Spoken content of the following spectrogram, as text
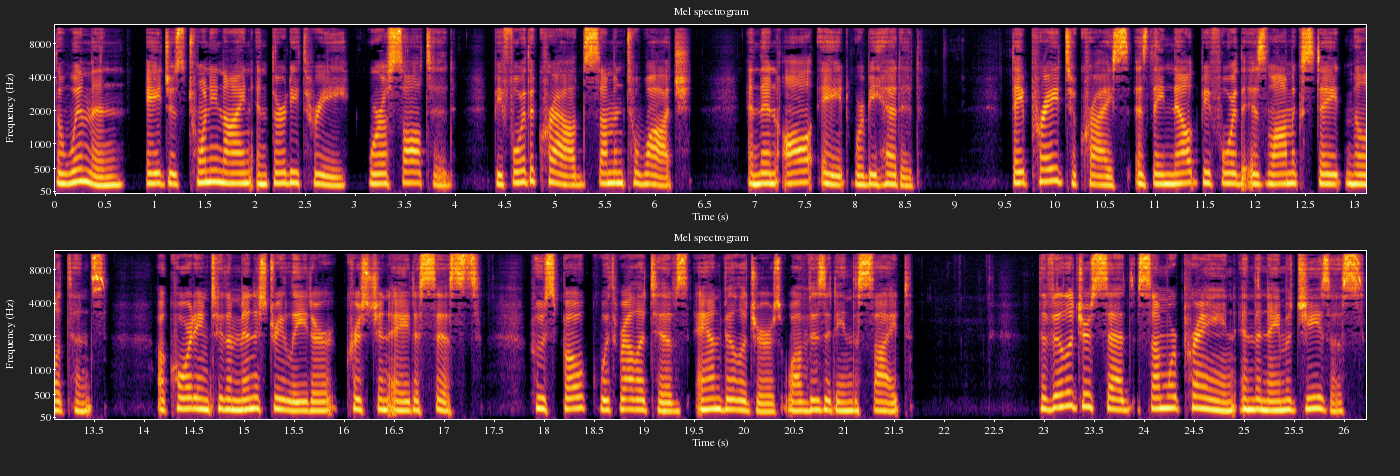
the women, ages 29 and 33, were assaulted before the crowd summoned to watch, and then all eight were beheaded. They prayed to Christ as they knelt before the Islamic State militants, according to the ministry leader Christian Aid Assists, who spoke with relatives and villagers while visiting the site. The villagers said some were praying in the name of Jesus.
